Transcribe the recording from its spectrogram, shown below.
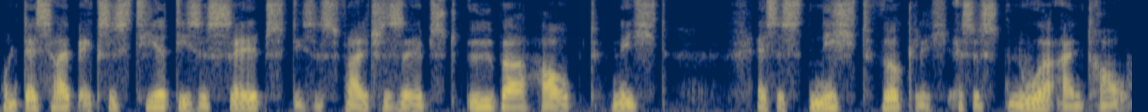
und deshalb existiert dieses Selbst, dieses falsche Selbst überhaupt nicht. Es ist nicht wirklich, es ist nur ein Traum.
